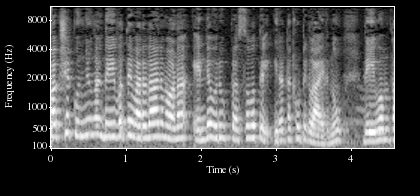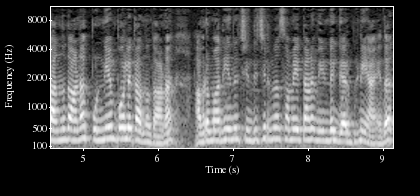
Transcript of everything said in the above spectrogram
പക്ഷെ കുഞ്ഞുങ്ങൾ ദൈവത്തെ വരദാനമാണ്. എന്റെ ഒരു പ്രസവത്തിൽ ഇരട്ടക്കുട്ടികളായിരുന്നു. ദൈവം തന്നതാണ് പുണ്യം പോലെ തന്നതാണ്. അവർ മതിയെന്ന് ചിന്തിച്ചിരുന്ന സമയത്താണ് വീണ്ടും ഗർഭിണിയായത്.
